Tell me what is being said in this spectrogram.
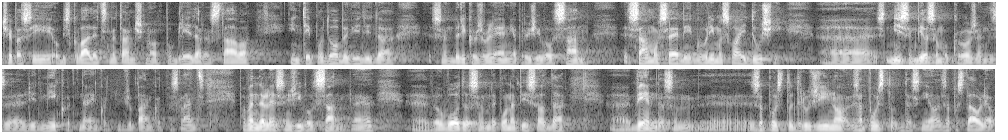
Če pa si obiskovalec natančno pogleda razstavo in te podobe vidi, da sem veliko življenja preživel sam, sam v sebi, govorim o svoji duši. Nisem bil sem okrožen z ljudmi kot, ne kot župan, kot poslanc, pa vendarle sem živel sam. Ne. V uvodu sem lepo napisal, da Eh, vem, da sem eh, zapustil družino, zapustil, da sem jo zapostavljal,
